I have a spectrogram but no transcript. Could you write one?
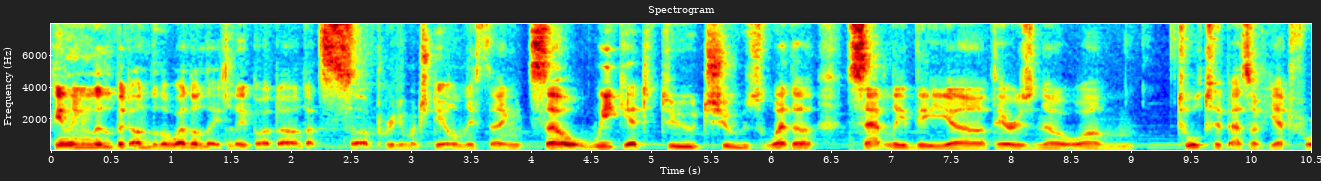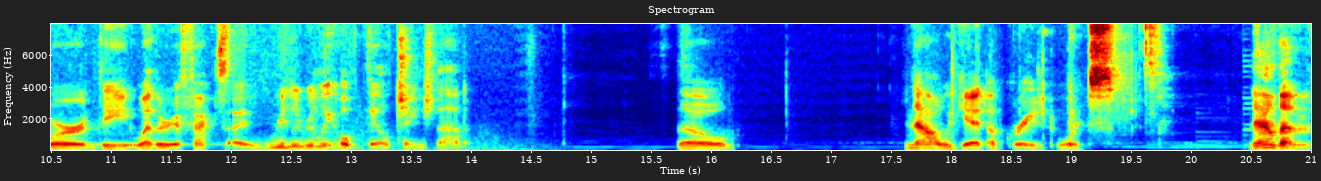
Feeling a little bit under the weather lately, but uh, that's uh, pretty much the only thing. So, we get to choose weather. Sadly, the uh, there is no um, tooltip as of yet for the weather effects. I really, really hope they'll change that. So now we get upgraded works. Now then,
